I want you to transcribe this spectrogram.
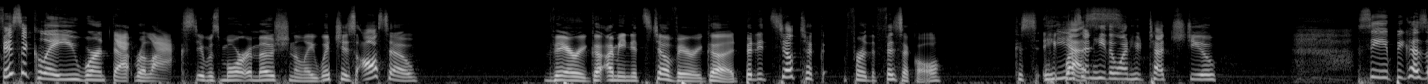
physically you weren't that relaxed. It was more emotionally, which is also very good. I mean, it's still very good, but it still took for the physical. Cuz he wasn't he the one who touched you? See, because,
